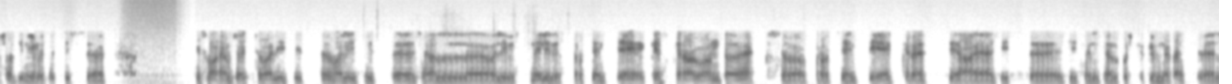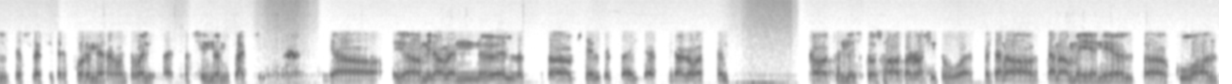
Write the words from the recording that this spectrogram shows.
osad inimesed siis kes varem sotse valisid, valisid eh, seal eh, oli vist neliteist protsenti e-, Keskerakonda, üheksa protsenti EKRE-t ja, ja siis, eh, siis oli seal kuskil kümne kanti veel, kes läksid Reformierakonda valima, et noh, sinna nad läksid. ja, ja mina olen öelnud ka selgelt välja, et mina kavatsen kavatsen neist osa tagasi tuua, et täna, täna meie nii-öelda kuvand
